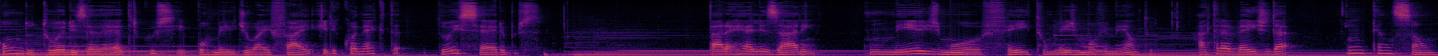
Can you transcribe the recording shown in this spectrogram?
condutores elétricos e por meio de Wi-Fi, ele conecta dois cérebros para realizarem um mesmo feito, um mesmo movimento através da intenção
